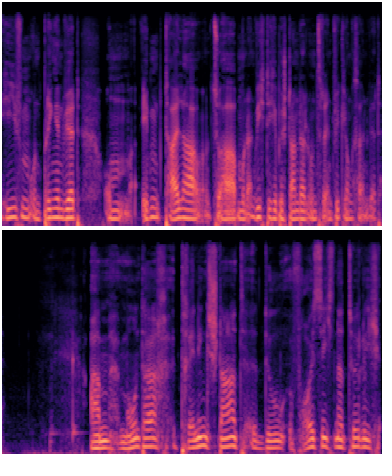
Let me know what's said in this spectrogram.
hieven und bringen wird, um eben Teilhabe zu haben und ein wichtiger Bestandteil unserer Entwicklung sein wird. Am Montag Trainingsstart. Du freust dich natürlich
